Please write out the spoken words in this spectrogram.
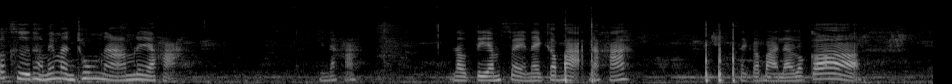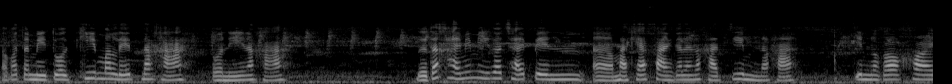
ก็คือทำให้มันชุ่มน้ำเลยอะค่ะนี่นะคะ เราเตรียมใส่ในกระบะนะคะ ใส่กระบะแล้วแล้วก็ เราก็จะมีตัวขี้เมล็ดนะคะ ตัวนี้นะคะ หรือถ้าใครไม่มีก็ใช้เป็นมาแค่ฟันก็ได้นะคะ จิ้มนะคะ จิ้มแล้วก็ค่อย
